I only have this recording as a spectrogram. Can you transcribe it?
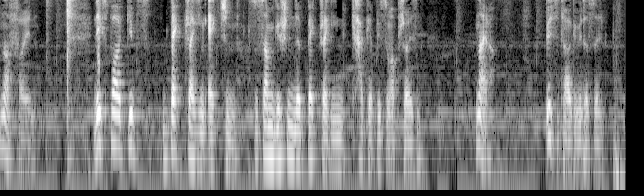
Na fein. Nächstes Part gibt's Backtracking Action. Zusammengeschnittene Backtracking Kacke bis zum Abscheißen. Naja. Bis die Tage wiedersehen.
